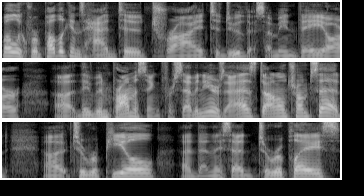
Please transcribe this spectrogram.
Well, look, Republicans had to try to do this. I mean, they are uh, they've been promising for seven years, as Donald Trump said, uh, to repeal, and then they said to replace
